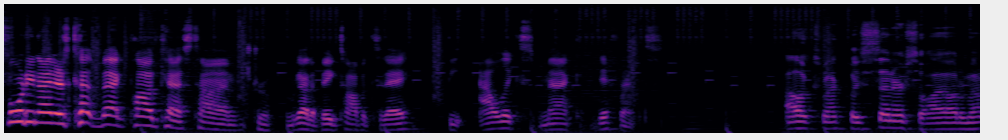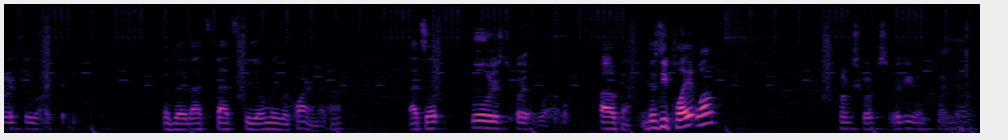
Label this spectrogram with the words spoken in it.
It's 49ers Cutback Podcast time. It's true. We got a big topic today the Alex Mack difference. Alex Mack plays center, so I automatically like him. That- That's that's the only requirement, huh? That's it. We'll just play it well. Oh, okay. Does he play it well? Why don't you watch the video and find out?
